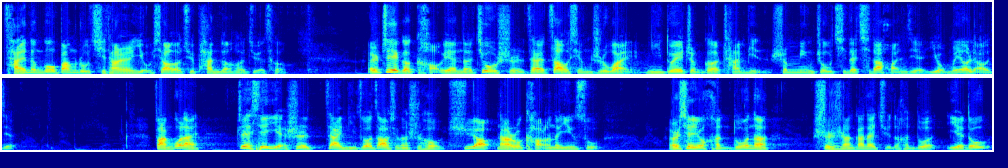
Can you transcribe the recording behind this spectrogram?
才能够帮助其他人有效的去判断和决策。而这个考验呢，就是在造型之外，你对整个产品生命周期的其他环节有没有了解？反过来，这些也是在你做造型的时候需要纳入考量的因素。而且有很多呢，事实上刚才举的很多也都。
